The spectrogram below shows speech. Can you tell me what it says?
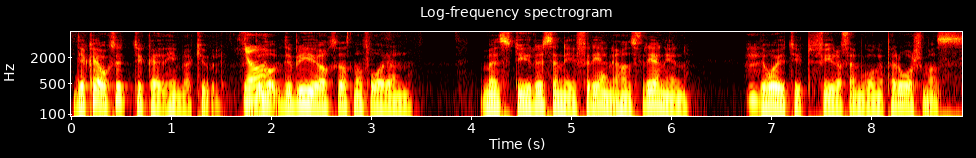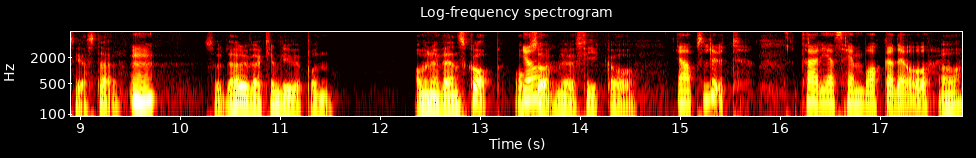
det kan jag också tycka är himla kul. Då, det blir ju också att man får en... Med styrelsen i föreningen, hönsföreningen. Det var ju typ fyra, fem gånger per år som man ses där. Mm. Så det har ju verkligen blivit på en, ja, men en vänskap också med fika och... ja, absolut. Tarjas hembakade och Ja,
